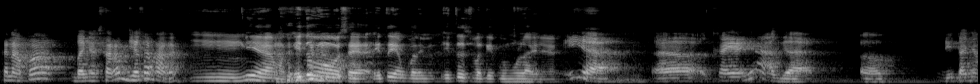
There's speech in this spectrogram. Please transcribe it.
kenapa banyak startup di Jakarta kan Hmm, iya, itu mau saya, itu yang paling, itu sebagai pemulanya. iya eh, kayaknya agak eh, ditanya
